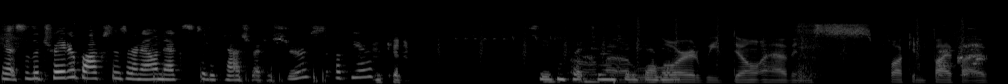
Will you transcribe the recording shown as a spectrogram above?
yeah, so the trader boxes are now next to the cash registers up here, Okay. so you can put two and two Oh, together. Lord, we don't have any fucking five five.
